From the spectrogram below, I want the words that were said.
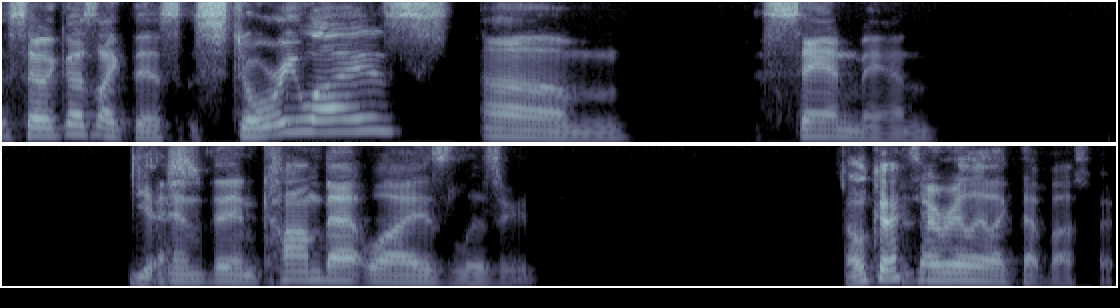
so it goes like this: story wise, um, Sandman, yes, and then combat wise, Lizard. Okay, because I really like that boss fight.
